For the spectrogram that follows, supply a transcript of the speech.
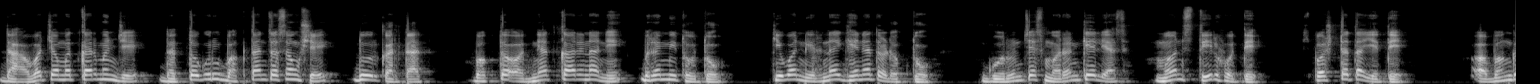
दहावा चमत्कार म्हणजे दत्तगुरू भक्तांचा संशय दूर करतात. भक्त अज्ञात कारणाने भ्रमित होतो किंवा निर्णय घेण्यात अडकतो. गुरूंचे स्मरण केल्यास मन स्थिर होते स्पष्टता येते. अभंग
